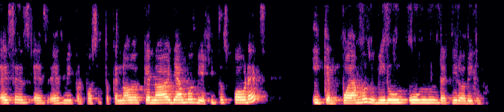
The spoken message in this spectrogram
ese es, es, es, mi propósito, que no, que no hayamos viejitos pobres, y que podamos vivir un, retiro digno.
